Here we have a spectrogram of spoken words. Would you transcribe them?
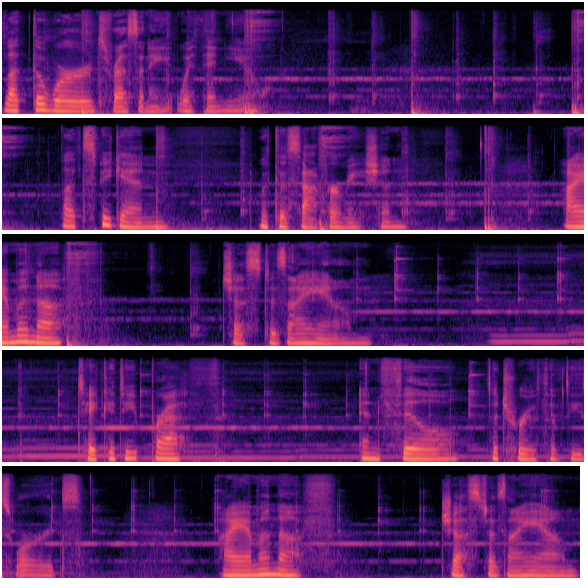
Let the words resonate within you. Let's begin with this affirmation I am enough just as I am. Take a deep breath and feel the truth of these words. I am enough just as I am.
